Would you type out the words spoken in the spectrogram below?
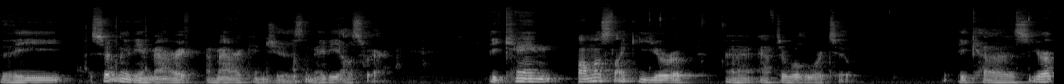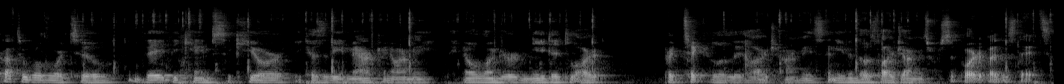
the certainly the Ameri- American Jews and maybe elsewhere became almost like Europe uh, after World War II. Because Europe after World War II, they became secure because of the American army. They no longer needed large, particularly large armies, and even those large armies were supported by the states.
